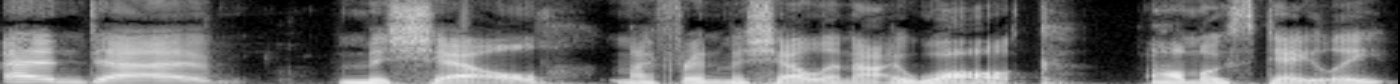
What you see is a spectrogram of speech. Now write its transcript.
And uh, Michelle, my friend Michelle, and I walk almost daily.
